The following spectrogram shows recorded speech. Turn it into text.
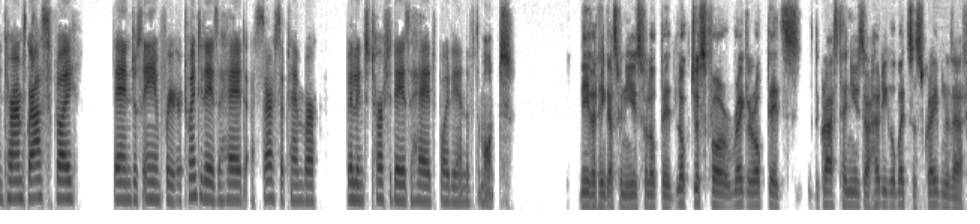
In terms of grass supply, then just aim for your 20 days ahead at start September, billing to 30 days ahead by the end of the month. Niamh, I think that's been a useful update. Look, just for regular updates, the Grass 10 user, how do you go about subscribing to that?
